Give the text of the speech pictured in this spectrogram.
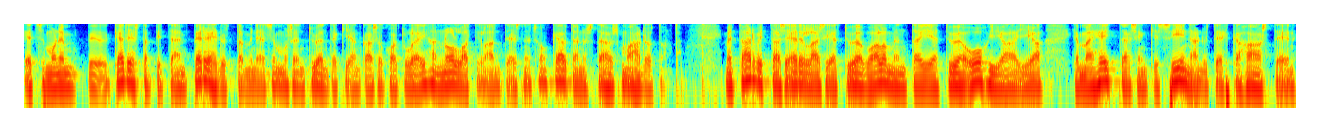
että semmoinen kädestä pitäen perehdyttäminen semmoisen työntekijän kanssa, joka tulee ihan nollatilanteessa, niin se on käytännössä täysin mahdotonta. Me tarvittaisiin erilaisia erilaisia työvalmentajia, työohjaajia, ja mä heittäisinkin siinä nyt ehkä haasteen,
